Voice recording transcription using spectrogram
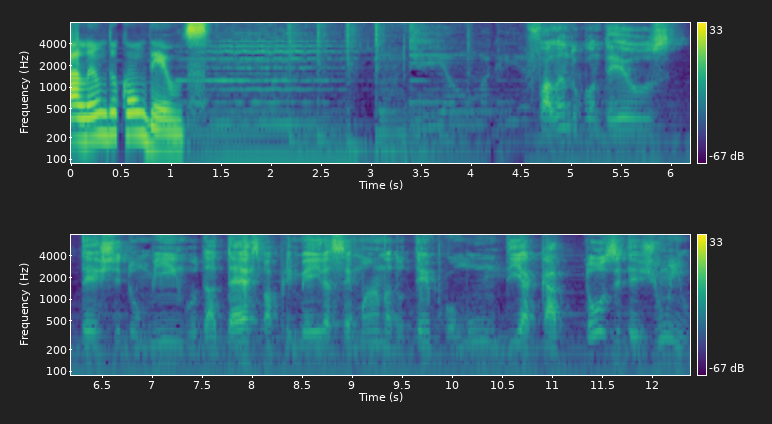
Falando com Deus. Falando com Deus deste domingo da 11ª semana do tempo comum, dia 14 de junho,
